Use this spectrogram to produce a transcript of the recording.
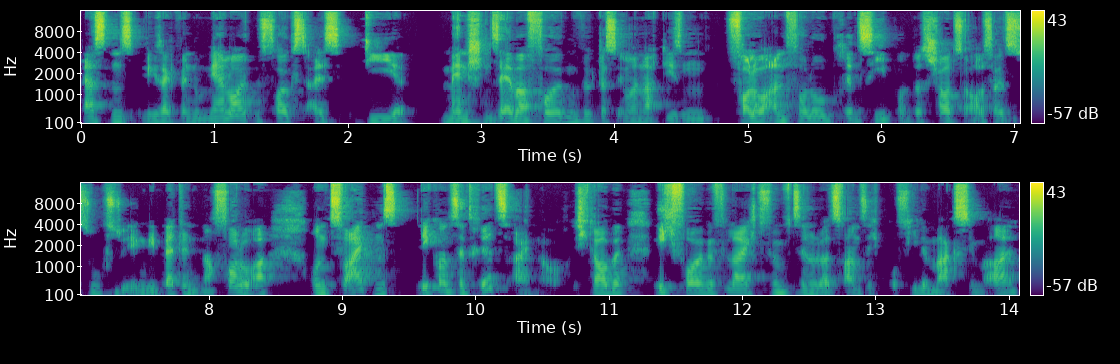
Erstens, wie gesagt, wenn du mehr Leuten folgst, als die Menschen selber folgen, wirkt das immer nach diesem Follow-Unfollow-Prinzip und das schaut so aus, als suchst du irgendwie bettelnd nach Follower. Und zweitens, dekonzentriert es einen auch. Ich glaube, ich folge vielleicht 15 oder 20 Profile maximal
